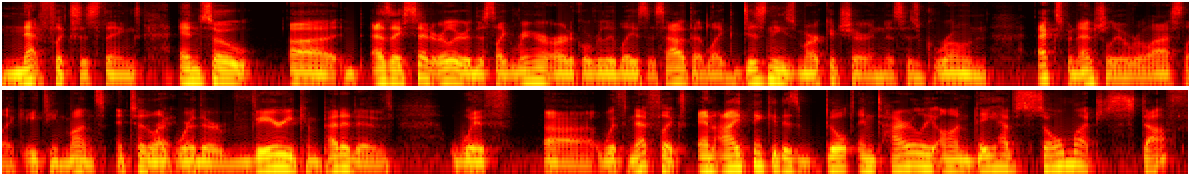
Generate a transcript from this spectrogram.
Netflix's things. And so uh, as I said earlier, this like Ringer article really lays this out that like Disney's market share in this has grown exponentially over the last like 18 months into like Right. where they're very competitive with uh, with Netflix. And I think it is built entirely on they have so much stuff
